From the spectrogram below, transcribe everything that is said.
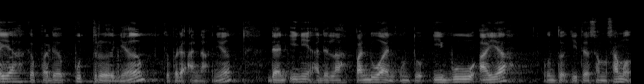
ayah kepada putranya kepada anaknya dan ini adalah panduan untuk ibu ayah untuk kita sama-sama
